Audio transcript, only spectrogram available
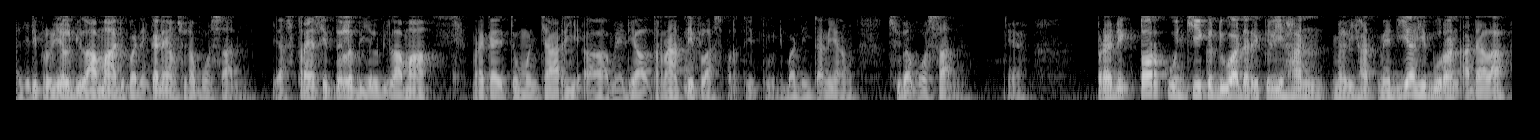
Nah, jadi periode lebih lama dibandingkan yang sudah bosan. Ya stres itu lebih lebih lama mereka itu mencari uh, media alternatif lah seperti itu dibandingkan yang sudah bosan. Ya. Prediktor kunci kedua dari pilihan melihat media hiburan adalah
